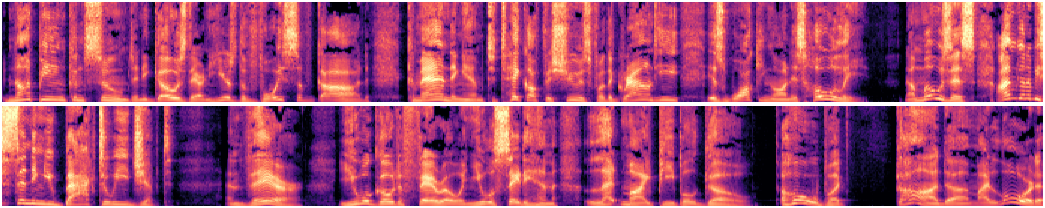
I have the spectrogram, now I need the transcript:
not being consumed and he goes there and hears the voice of god commanding him to take off his shoes for the ground he is walking on is holy now, Moses, I'm going to be sending you back to Egypt. And there you will go to Pharaoh and you will say to him, Let my people go. Oh, but God, uh, my Lord, uh,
